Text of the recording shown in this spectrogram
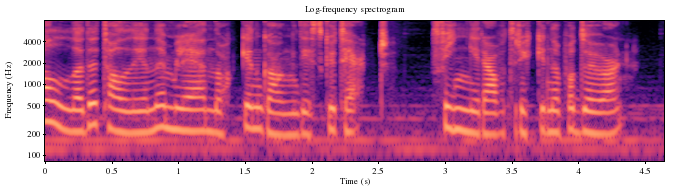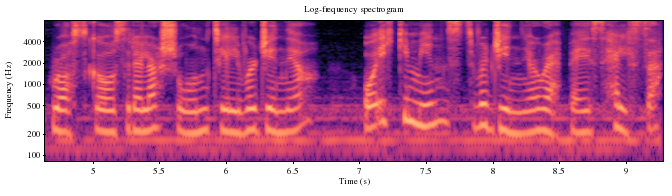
Alle detaljene ble nok en gang diskutert, fingeravtrykkene på døren, Roscoes relasjon til Virginia, og ikke minst Virginia Rappays helse.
